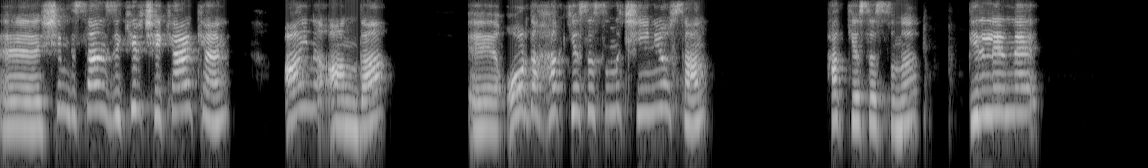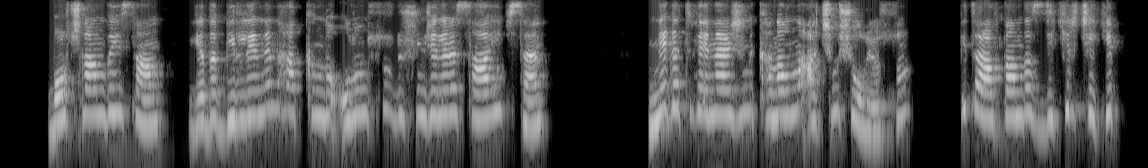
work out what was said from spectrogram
Ee, şimdi sen zikir çekerken aynı anda e, orada hak yasasını çiğniyorsan, hak yasasını birilerine borçlandıysan ya da birilerinin hakkında olumsuz düşüncelere sahipsen negatif enerjini kanalını açmış oluyorsun. Bir taraftan da zikir çekip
